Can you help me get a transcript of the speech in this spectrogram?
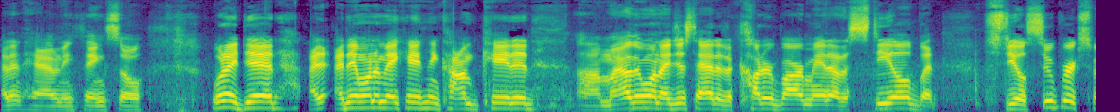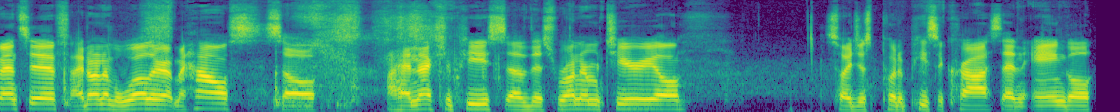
I didn't have anything, so what I did, I, I didn't want to make anything complicated. Uh, my other one, I just added a cutter bar made out of steel, but steel's super expensive. I don't have a welder at my house, so I had an extra piece of this runner material. So I just put a piece across at an angle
